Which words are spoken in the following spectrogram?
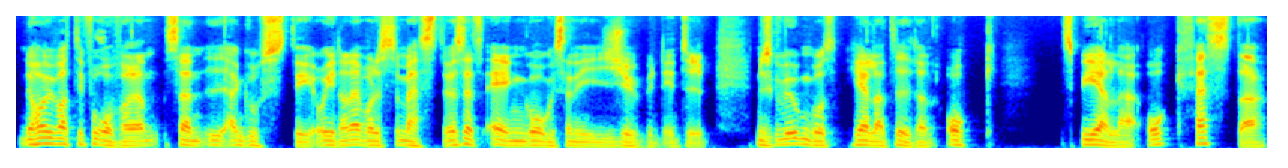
nu har vi varit ifrån varandra sedan i augusti och innan det var det semester. Vi har setts en gång sedan i juni typ. Nu ska vi umgås hela tiden och spela och festa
